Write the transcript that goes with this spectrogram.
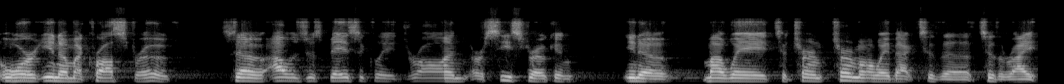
or you know my cross stroke. So i was just basically drawing or c stroking you know my way to turn turn my way back to the to the right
